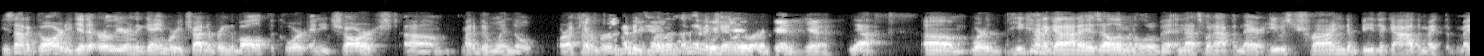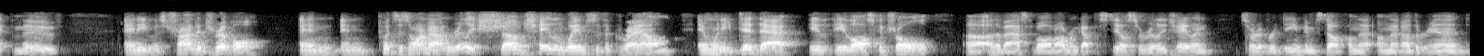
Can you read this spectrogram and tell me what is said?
he's not a guard. He did it earlier in the game where he tried to bring the ball up the court and he charged. Um, might have been Wendell or I can't remember. It might have been Jaylin. That might have been Jaylin again. Yeah. Yeah. Um, where he kind of got out of his element a little bit, and that's what happened there. He was trying to be the guy to make the make the move, and he was trying to dribble and and puts his arm out and really shoved Jaylin Williams to the ground. And when he did that, he he lost control uh, of the basketball, and Auburn got the steal. So really, Jaylin sort of redeemed himself on that on that other end.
